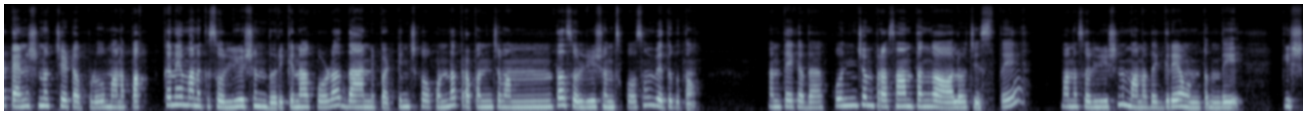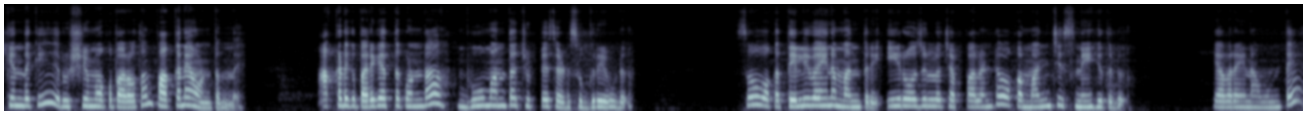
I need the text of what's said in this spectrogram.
టెన్షన్ వచ్చేటప్పుడు మన పక్కనే మనకు సొల్యూషన్ దొరికినా కూడా దాన్ని పట్టించుకోకుండా ప్రపంచమంతా సొల్యూషన్స్ కోసం వెతుకుతాం. అంతే కదా? కొంచెం ప్రశాంతంగా ఆలోచిస్తే మన సొల్యూషన్ మన దగ్గరే ఉంటుంది. కిష్కిందకి ఋషిమోక పర్వతం పక్కనే ఉంటుంది. అక్కడికి పరిగెత్తకుండా భూమంతా చుట్టేశాడు సుగ్రీవుడు. సో ఒక తెలివైన మంత్రి. ఈ రోజుల్లో చెప్పాలంటే ఒక మంచి స్నేహితుడు. ఎవరైనా ఉంటే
